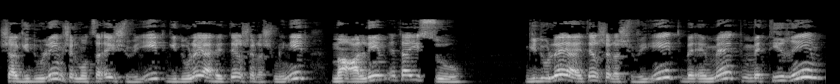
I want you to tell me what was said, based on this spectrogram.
שהגידולים של מוצאי שביעית, גידולי ההיתר של השמינית, מעלים את האיסור. גידולי ההיתר של השביעית באמת מתירים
